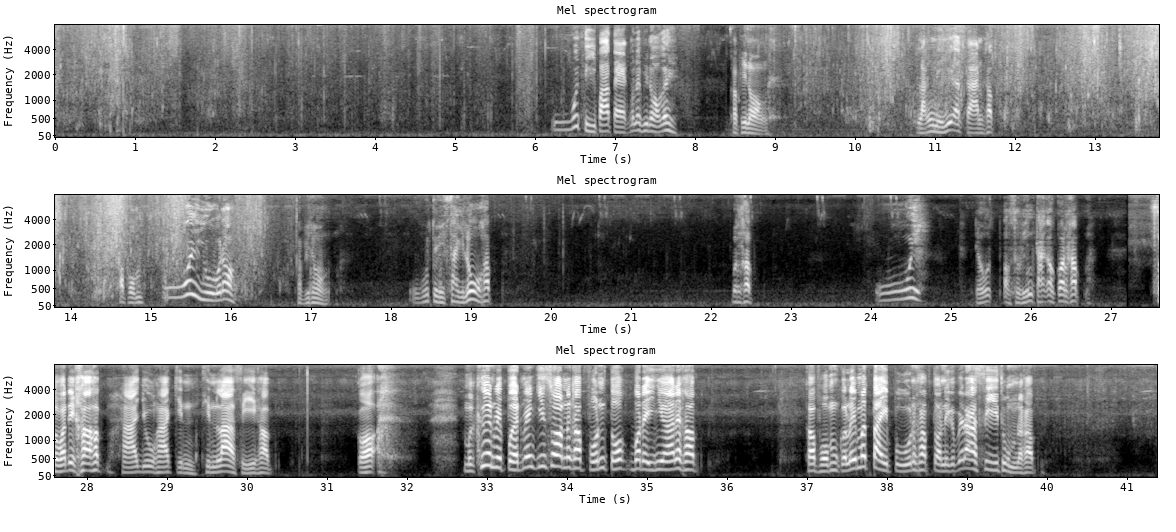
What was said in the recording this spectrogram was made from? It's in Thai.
อุ้ยตีปลาแตกมาเลยพี่น้องเอ้ยครับพี่น้อง หลังนี้มีอาการครับ ครับผมอุ้ยอยู่บ่เนาะครับพี่น้องโอ้ตัวนี้ใส่โล่ครับเบิ่งครับอุ้ยเดี๋ยวเอาสวิงตักเอาก่อนครับ สวัสดีครับ หาอยู่หากินทินล่าสีครับ ก็เมื่อคืนไปเปิดแมงกี้ซ่อนนะครับ ฝนตกบ่ได้เหงื่อนะครับ ครับผมก็เลยมาไต่ปูนะครับ ตอนนี้ก็เวลาสี่ทุ่มนะครับ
